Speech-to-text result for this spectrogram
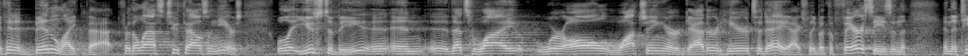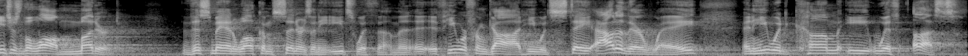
if it had been like that for the last 2,000 years? Well, it used to be, and, uh, that's why we're all watching or gathered here today, actually. But the Pharisees and the, and the teachers of the law muttered, This man welcomes sinners and he eats with them. If he were from God, he would stay out of their way and he would come eat with us.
